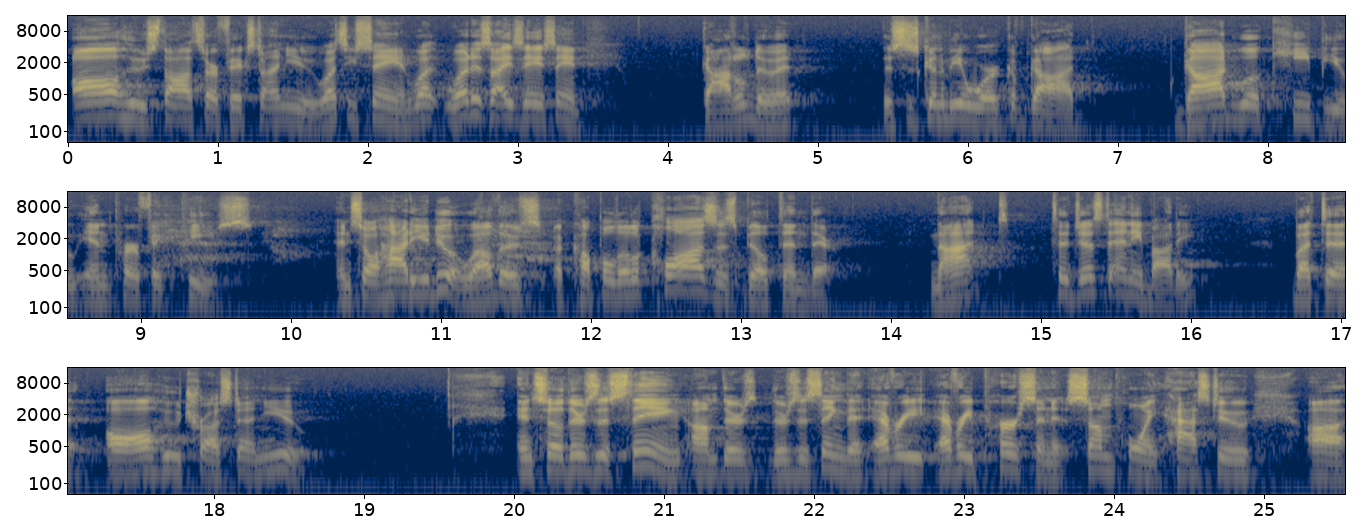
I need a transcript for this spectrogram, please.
all whose thoughts are fixed on you. What's he saying? What, what is Isaiah saying? God will do it. This is going to be a work of God. God will keep you in perfect peace. And so, how do you do it? Well, there's a couple little clauses built in there. Not to just anybody, but to all who trust in you. And so there's this thing, um, there's, there's this thing that every, every person at some point has to, uh,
